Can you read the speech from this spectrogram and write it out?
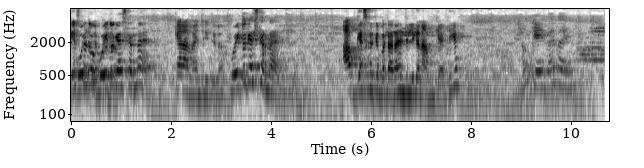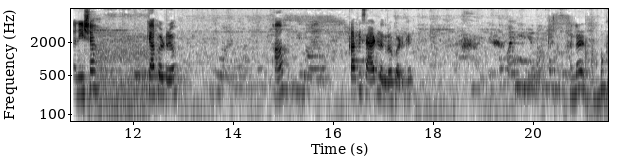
गेस वही तो रही वही तो? गेस करना है। क्या नाम है अंजलि तेरा? वही तो गैस करना है। आप गैस करके बताना अंजलि का नाम क्या है ठीक है? ओके बाय बाय तनीषा क्या पढ़ रहे हो? हाँ? काफ़ी सैड लग रहे हो पढ़ के। है ना? बुक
